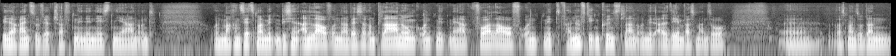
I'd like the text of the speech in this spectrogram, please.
wieder reinzuwirtschaften in den nächsten Jahren und, und machen es jetzt mal mit ein bisschen Anlauf und einer besseren Planung und mit mehr Vorlauf und mit vernünftigen Künstlern und mit all dem, was man so, äh, was man so dann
